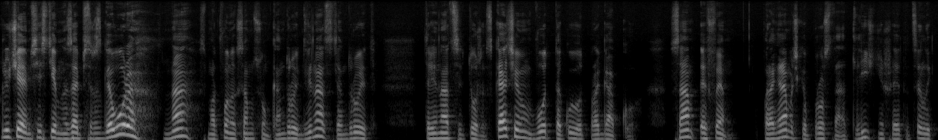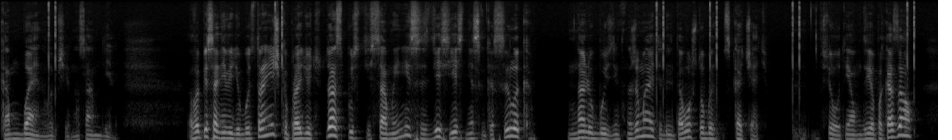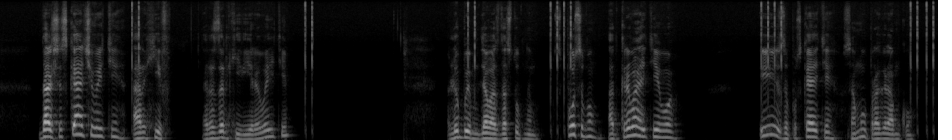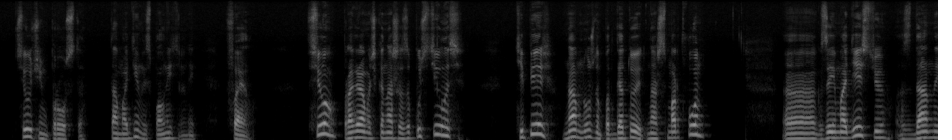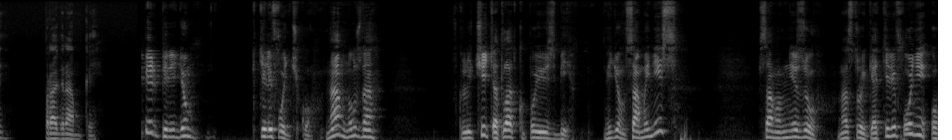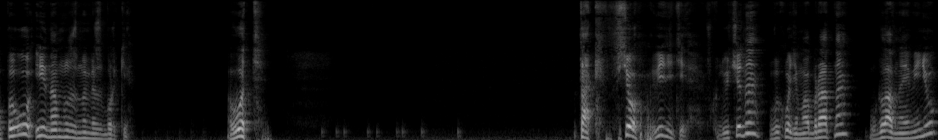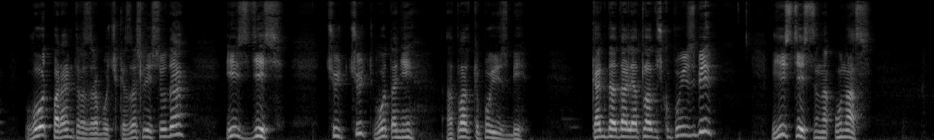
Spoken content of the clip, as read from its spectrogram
Включаем системную запись разговора на смартфонах Samsung. Android 12, Android 13 тоже. Скачиваем вот такую вот программку. Сам FM. Программочка просто отличнейшая. Это целый комбайн вообще на самом деле. В описании видео будет страничка. Пройдете туда, спуститесь в самый низ. Здесь есть несколько ссылок. На любую из них нажимаете для того, чтобы скачать. Все, вот я вам две показал. Дальше скачиваете, архив разархивируете любым для вас доступным способом, открываете его и запускаете саму программку. Все очень просто. Там один исполнительный файл. Все, программочка наша запустилась. Теперь нам нужно подготовить наш смартфон э, к взаимодействию с данной программкой. Теперь перейдем к телефончику. Нам нужно включить отладку по USB. Идем в самый низ. В самом низу настройки от телефоне, ОПО и нам нужен номер сборки. Вот. Так, все, видите, включено. Выходим обратно в главное меню. Вот параметр разработчика. Зашли сюда. И здесь чуть-чуть, вот они, отладка по USB. Когда дали отладочку по USB, естественно, у нас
